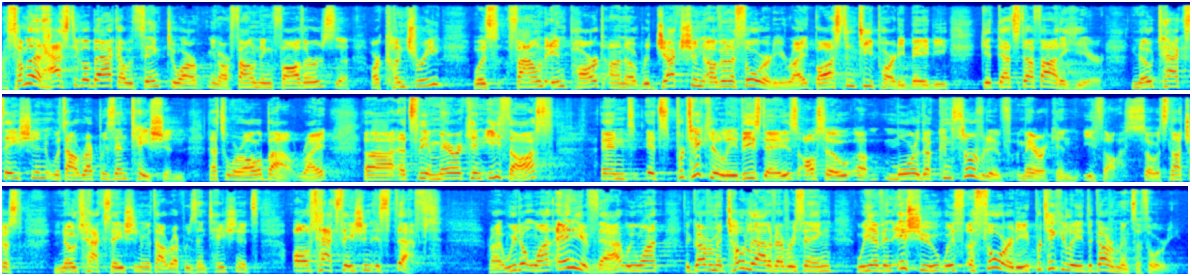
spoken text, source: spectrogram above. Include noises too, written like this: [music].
Some of that has to go back, I would think, to our, you know, our founding fathers. Uh, our country was found in part on a rejection of an authority, right? Boston Tea Party, baby. Get that stuff out of here. No taxation without representation. That's what we're all about, right? Uh, that's the American ethos. And it's particularly these days also uh, more the conservative American ethos. So it's not just no taxation without representation, it's all taxation is theft. Right? We don't want any of that. We want the government totally out of everything. We have an issue with authority, particularly the government's authority.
